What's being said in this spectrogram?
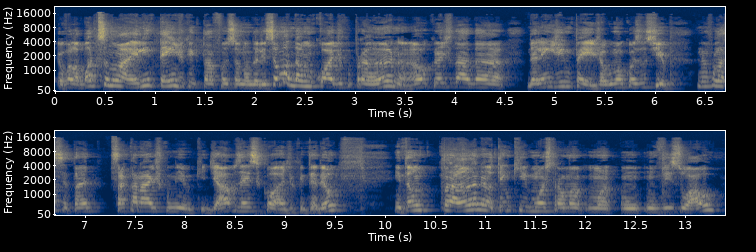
Eu falo, bota isso no ar, ele entende o que está funcionando ali. Se eu mandar um código para Ana, ao cliente da, da, da landing page, alguma coisa do tipo, vou falar, você tá sacanagem comigo, que diabos é esse código, entendeu? Então, para Ana, eu tenho que mostrar uma, uma um, um, visual,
